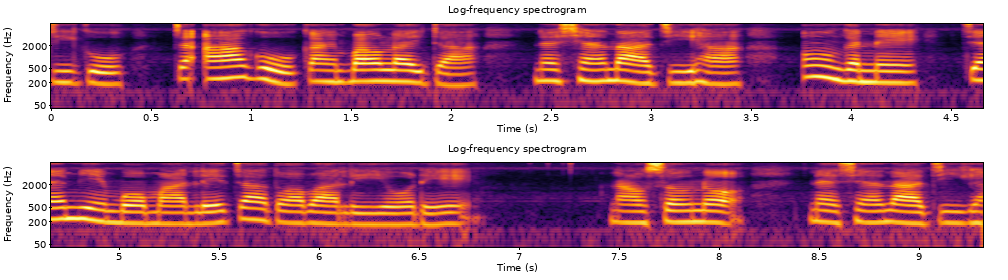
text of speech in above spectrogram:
ကြီးကိုတအားကိုကင်ပေါက်လိုက်တာနတ်ချမ်းသာကြီးဟာအွန်ကနေကျမ်းမြေပေါ်မှာလဲကျသွားပါလေရောတဲ့နောက်ဆုံးတော့နတ်ချမ်းသာကြီးက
